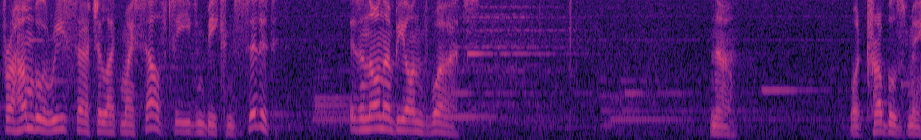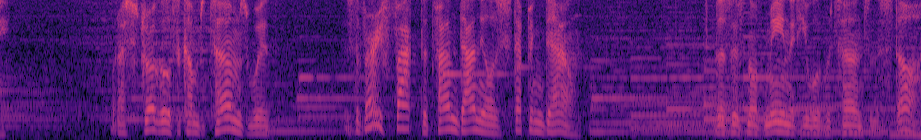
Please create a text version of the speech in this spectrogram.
For a humble researcher like myself to even be considered is an honor beyond words. No. What troubles me, what I struggle to come to terms with, is the very fact that Fandaniel is stepping down. Does this not mean that he will return to the Star?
